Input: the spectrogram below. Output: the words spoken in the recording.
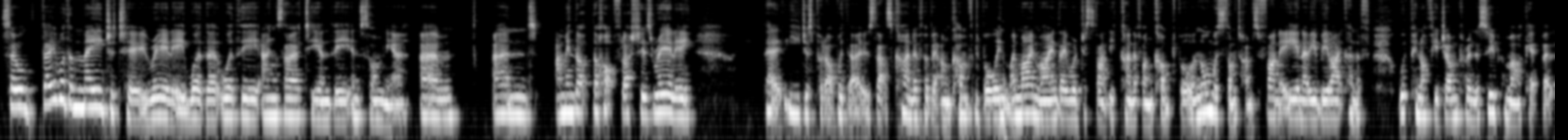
so they were the major two, really, were the were the anxiety and the insomnia. Um, and I mean, the, the hot flushes really that you just put up with those. That's kind of a bit uncomfortable. In my, my mind, they were just slightly kind of uncomfortable and almost sometimes funny. You know, you'd be like kind of whipping off your jumper in the supermarket, but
